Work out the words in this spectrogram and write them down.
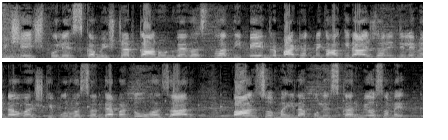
विशेष पुलिस कमिश्नर कानून व्यवस्था दीपेंद्र पाठक ने कहा कि राजधानी दिल्ली में नव वर्ष की पूर्व संध्या पर 2,500 महिला पुलिस कर्मियों समेत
